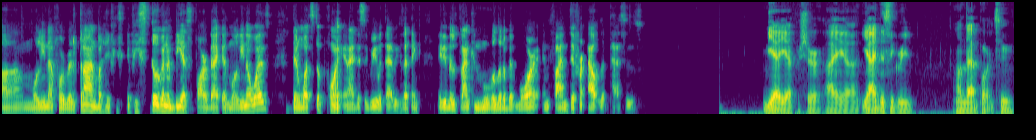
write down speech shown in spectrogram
um, Molina for Beltran but if he's if he's still gonna be as far back as Molina was then what's the point? point and I disagree with that because I think maybe Beltran can move a little bit more and find different outlet passes Yeah, yeah, for sure. I uh yeah, I disagree on that part too.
